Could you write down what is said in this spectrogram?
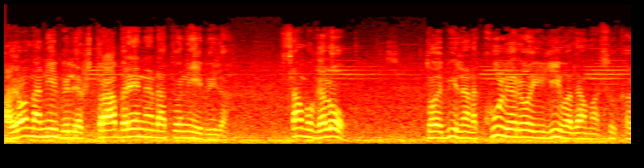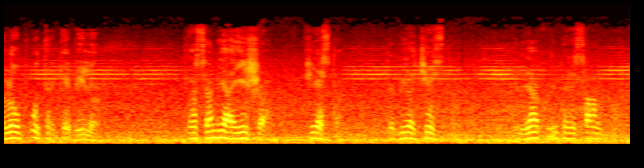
Ali onda nije bilo još trabrena, to nije bilo. Samo galop. To je bilo na Kulero i Livadama su galop utrke bile. To sam ja išao često. To je bilo često. Jako interesantno.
